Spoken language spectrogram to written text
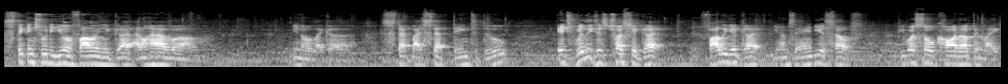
sticking true to you and following your gut. I don't have, um, you know, like a step by step thing to do. It's really just trust your gut. Follow your gut. You know what I'm saying? Be yourself. People are so caught up in like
